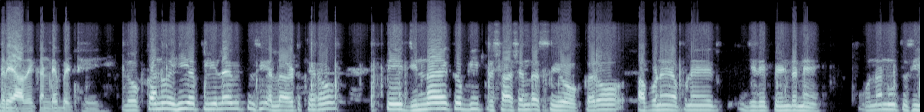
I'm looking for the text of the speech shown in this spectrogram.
ਦਰਿਆ ਦੇ ਕੰਢੇ ਬੈਠੇ? ਲੋਕਾਂ ਨੂੰ ਇਹੀ ਅਪੀਲ ਹੈ ਵੀ ਤੁਸੀਂ ਅਲਰਟ ਕਰੋ ਤੇ ਜਿੰਨਾ ਇੱਕ ਵੀ ਪ੍ਰਸ਼ਾਸਨ ਦਾ ਸਹਿਯੋਗ ਕਰੋ, ਆਪਣੇ ਆਪਣੇ ਜਿਹੜੇ ਪਿੰਡ ਨੇ, ਉਹਨਾਂ ਨੂੰ ਤੁਸੀਂ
